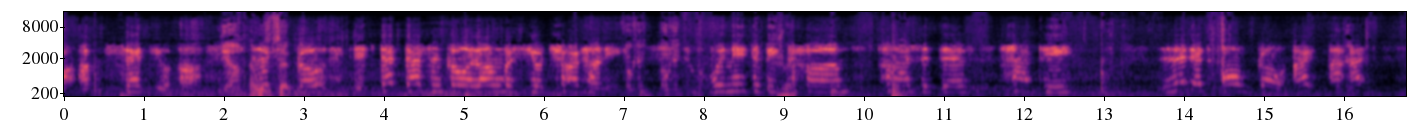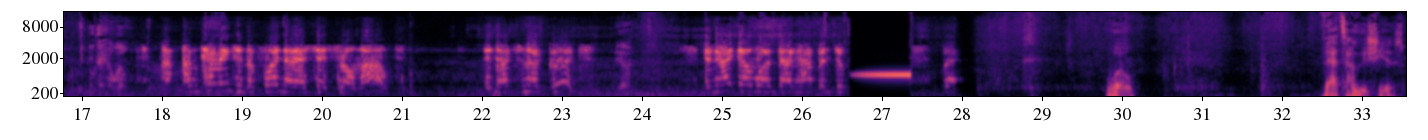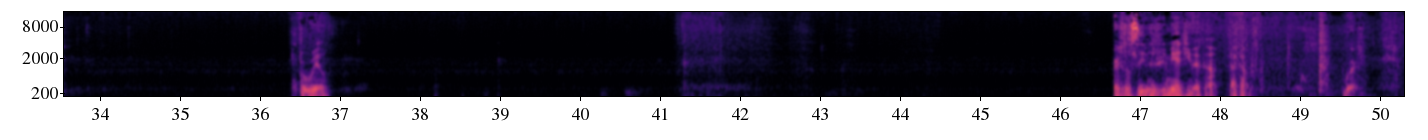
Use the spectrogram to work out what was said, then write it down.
upset you are. Yeah. I was upset. go. That doesn't go along with your chart, honey. Okay. Okay. We need to be calm, positive, happy. Let it all go. I, I, I, Okay, I will. I, I'm coming to the point that I said throw 'em out. And that's not good. Yeah. And I don't want that happen to. But Whoa. That's how good she is. For real. Ursula Stevens read me at gmail.com. Work.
